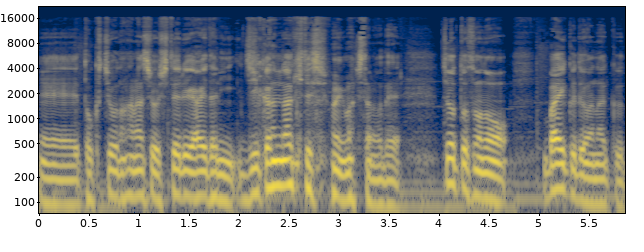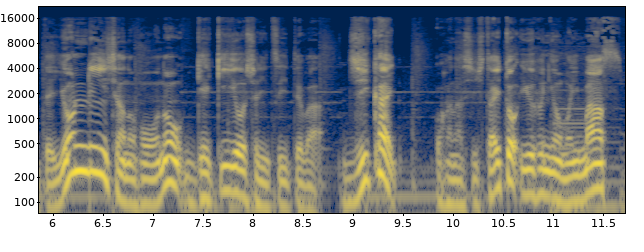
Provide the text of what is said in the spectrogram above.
えー、特徴の話をしている間に時間が来てしまいましたのでちょっとそのバイクではなくて四輪車の方の激用車については次回お話ししたいというふうに思います。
